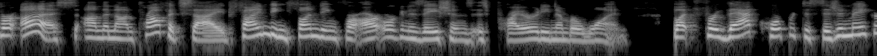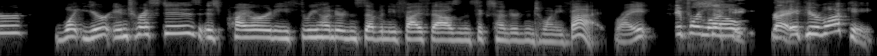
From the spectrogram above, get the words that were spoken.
For us on the nonprofit side, finding funding for our organizations is priority number one. But for that corporate decision maker, what your interest is is priority 375,625, right? If we're so, lucky, right? If you're lucky.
